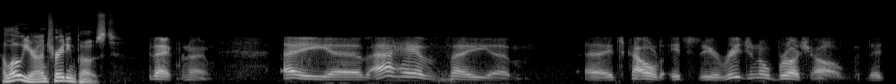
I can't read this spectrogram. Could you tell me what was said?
Hello, you're on Trading Post. Good afternoon. Hey, uh, I have a. Um, uh, it's called. It's the original brush hog that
